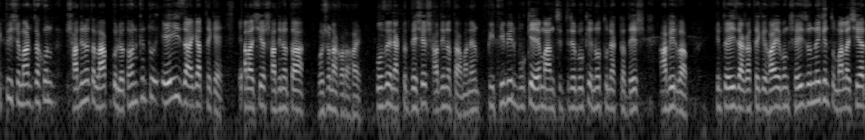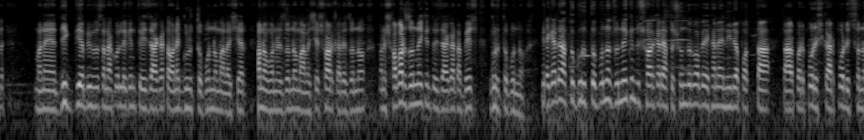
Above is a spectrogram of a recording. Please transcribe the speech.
একত্রিশে মার্চ যখন স্বাধীনতা লাভ করল, তখন কিন্তু এই জায়গা থেকে মালয়েশিয়ার স্বাধীনতা ঘোষণা করা হয়। বুঝলেন, একটা দেশের স্বাধীনতা মানে পৃথিবীর বুকে, মানচিত্রের বুকে নতুন একটা দেশ আবির্ভাব কিন্তু এই জায়গা থেকে হয় এবং সেই জন্যই কিন্তু মালয়েশিয়ার মানে দিক দিয়ে বিবেচনা করলে কিন্তু এই জায়গাটা অনেক গুরুত্বপূর্ণ মালয়েশিয়ার জনগণের জন্য মালয়েশিয়ার সরকারের জন্য মানে সবার জন্যই কিন্তু এই জায়গাটা বেশ গুরুত্বপূর্ণ। জায়গাটা এত গুরুত্বপূর্ণ জন্যই কিন্তু সরকার এত সুন্দরভাবে এখানে নিরাপত্তা, তারপরে পরিষ্কার, পরিচ্ছন্ন,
